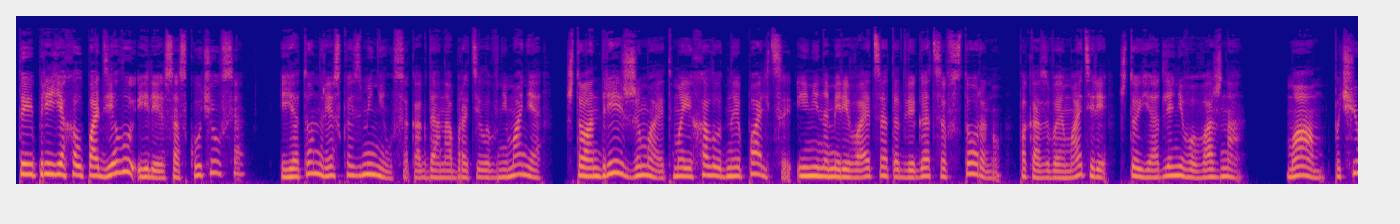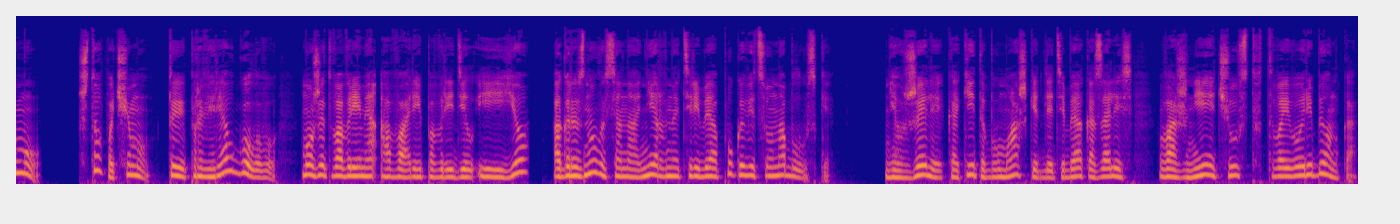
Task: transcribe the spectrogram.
«Ты приехал по делу или соскучился?» Ее тон резко изменился, когда она обратила внимание, что Андрей сжимает мои холодные пальцы и не намеревается отодвигаться в сторону, показывая матери, что я для него важна. «Мам, почему?» «Что почему? Ты проверял голову? Может, во время аварии повредил и ее?» Огрызнулась она, нервно теребя пуговицу на блузке. «Неужели какие-то бумажки для тебя оказались важнее чувств твоего ребенка?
